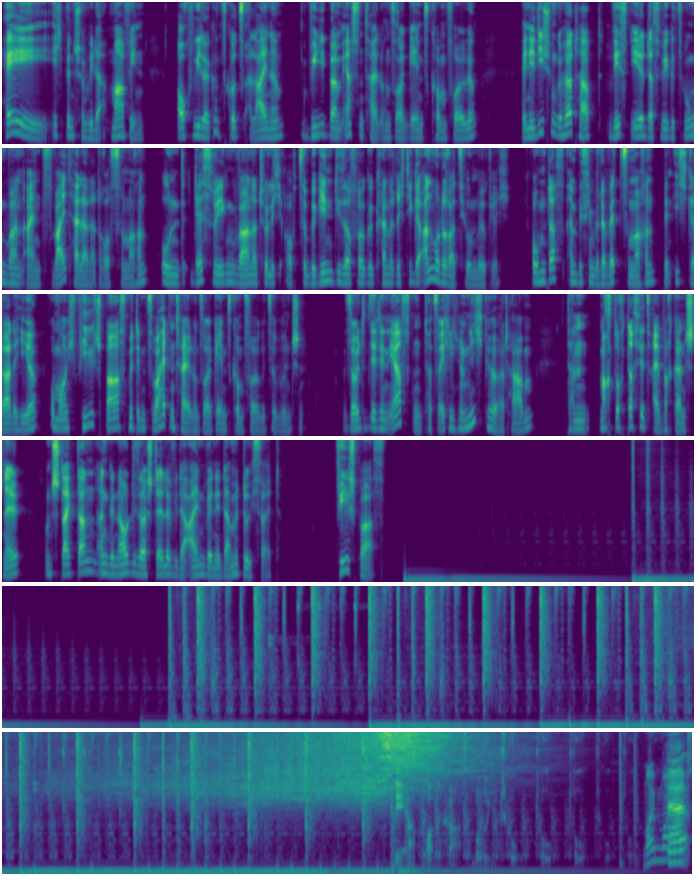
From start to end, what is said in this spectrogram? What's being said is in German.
Hey, ich bin schon wieder Marvin. Auch wieder ganz kurz alleine, wie beim ersten Teil unserer Gamescom-Folge. Wenn ihr die schon gehört habt, wisst ihr, dass wir gezwungen waren, einen Zweiteiler daraus zu machen. Und deswegen war natürlich auch zu Beginn dieser Folge keine richtige Anmoderation möglich. Um das ein bisschen wieder wettzumachen, bin ich gerade hier, um euch viel Spaß mit dem zweiten Teil unserer Gamescom-Folge zu wünschen. Solltet ihr den ersten tatsächlich noch nicht gehört haben, dann macht doch das jetzt einfach ganz schnell und steigt dann an genau dieser Stelle wieder ein, wenn ihr damit durch seid. Viel Spaß! Der Podcast Burrito. Moin, moin. Äh.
